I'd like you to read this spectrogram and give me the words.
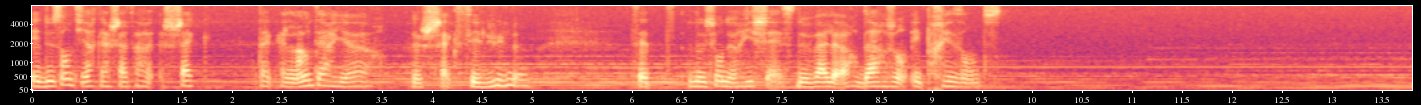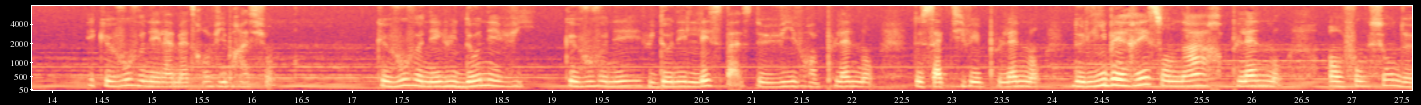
Et de sentir qu'à chaque, l'intérieur de chaque cellule, cette notion de richesse, de valeur, d'argent est présente. Et que vous venez la mettre en vibration, que vous venez lui donner vie, que vous venez lui donner l'espace de vivre pleinement, de s'activer pleinement, de libérer son art pleinement en fonction de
